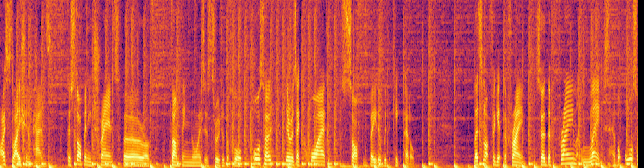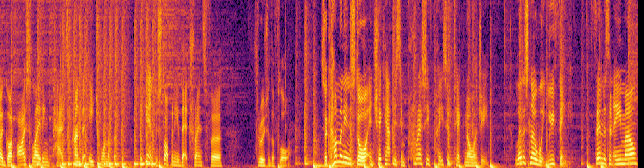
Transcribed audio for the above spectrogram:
isolation pads to stop any transfer of thumping noises through to the floor. Also, there is a quiet, soft beater with the kick pedal. Let's not forget the frame. So the frame legs have also got isolating pads under each one of them. Again, to stop any of that transfer through to the floor. So come and in store and check out this impressive piece of technology. Let us know what you think. Send us an email,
